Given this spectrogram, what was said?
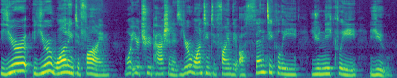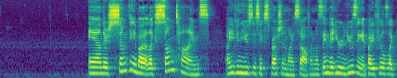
you're you're wanting to find what your true passion is. You're wanting to find the authentically, uniquely you. And there's something about it, like sometimes I even use this expression myself. I'm not saying that you're using it, but it feels like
